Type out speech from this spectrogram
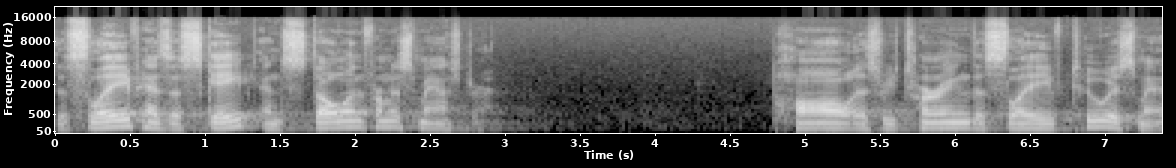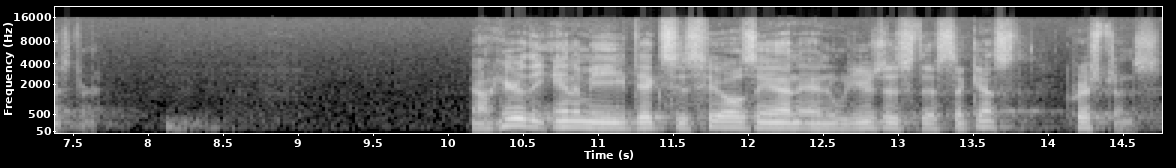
The slave has escaped and stolen from his master. Paul is returning the slave to his master. Now, here the enemy digs his heels in and uses this against Christians.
